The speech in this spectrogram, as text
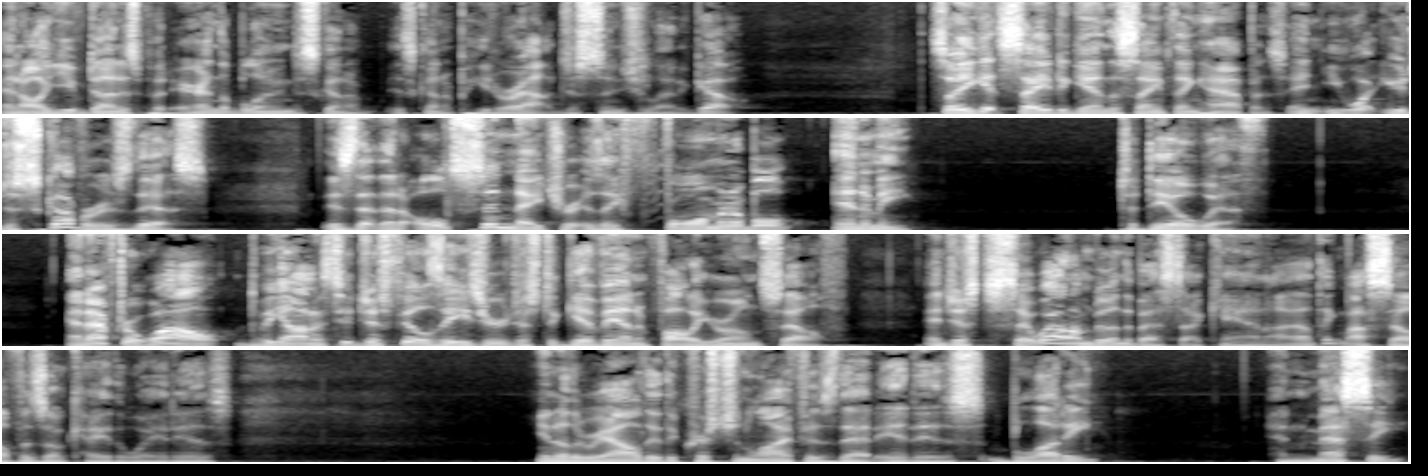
And all you've done is put air in the balloon. It's gonna it's gonna peter out just as soon as you let it go. So you get saved again, the same thing happens. And you, what you discover is this is that that old sin nature is a formidable enemy to deal with. And after a while, to be honest, it just feels easier just to give in and follow your own self and just to say, well, I'm doing the best I can. I think myself is okay the way it is. You know, the reality of the Christian life is that it is bloody and messy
